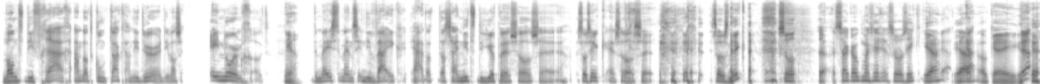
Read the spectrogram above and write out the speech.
Mhm. Want die vraag aan dat contact aan die deur, die was enorm groot. Ja. De meeste mensen in die wijk, ja, dat, dat zijn niet de juppen zoals, zoals ik en zoals, eh, zoals Nick. Zo, eh, zou ik ook maar zeggen zoals ik? Ja? Ja. Ja, Ja. oké. Ja.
